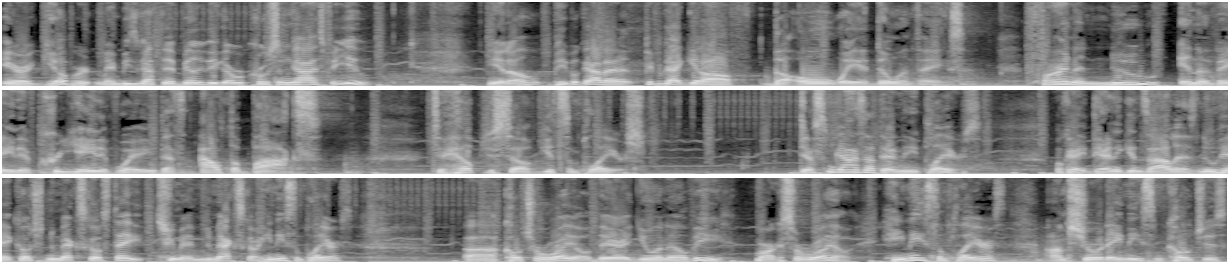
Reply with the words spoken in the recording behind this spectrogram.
Arik Gilbert, maybe he's got the ability to go recruit some guys for you. You know, people gotta people gotta get off the old way of doing things. Find a new, innovative, creative way that's out the box to help yourself get some players. There's some guys out there that need players. Okay, Danny Gonzales, new head coach of New Mexico State. Excuse me, New Mexico. He needs some players. Uh, coach Arroyo there at UNLV, Marcus Arroyo. He needs some players. I'm sure they need some coaches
